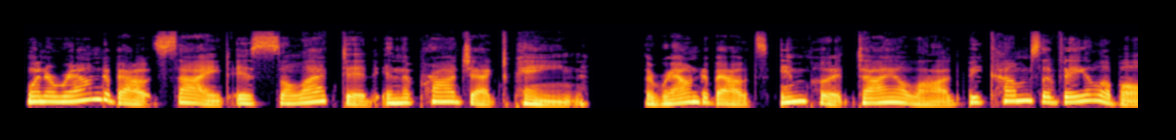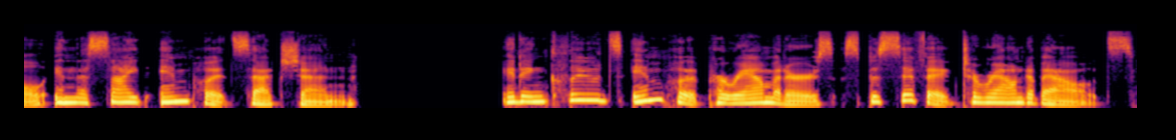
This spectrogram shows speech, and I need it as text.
When a roundabout site is selected in the project pane, the roundabout's input dialog becomes available in the Site Input section. It includes input parameters specific to roundabouts.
